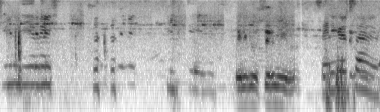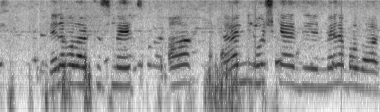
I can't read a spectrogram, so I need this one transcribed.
Şimdi yemek. Bitti. Beni göstermiyor. Seni göstermiyor. Merhabalar Kısmet. Aa, Nermin hoş geldin. Merhabalar.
